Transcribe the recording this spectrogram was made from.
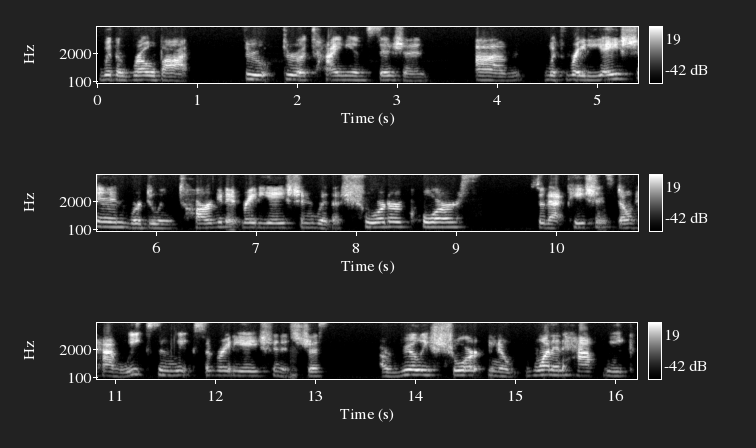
with a robot through through a tiny incision. Um, with radiation, we're doing targeted radiation with a shorter course so that patients don't have weeks and weeks of radiation. It's just a really short, you know, one and a half week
